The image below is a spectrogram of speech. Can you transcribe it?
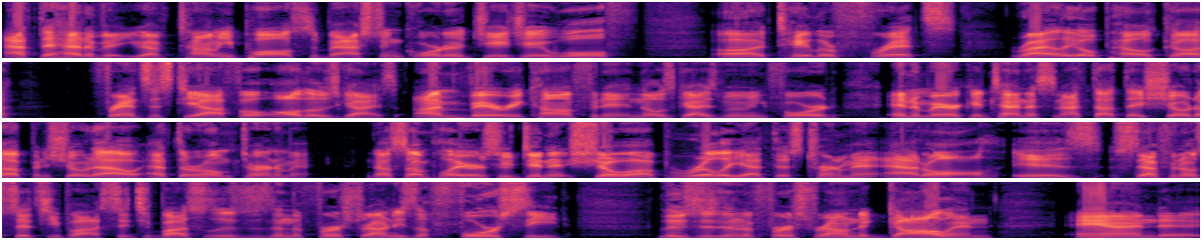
at the head of it, you have Tommy Paul, Sebastian Korda, JJ Wolf, uh, Taylor Fritz, Reilly Opelka, Francis Tiafoe, all those guys. I'm very confident in those guys moving forward in American tennis, and I thought they showed up and showed out at their home tournament. Now, some players who didn't show up really at this tournament at all is Stefano Tsitsipas. Tsitsipas loses in the first round. He's a four seed, loses in the first round to Gallen, and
